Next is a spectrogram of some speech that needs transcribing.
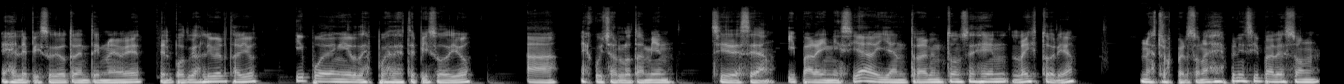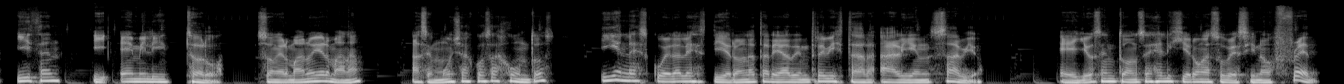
Es el episodio 39 del podcast libertario y pueden ir después de este episodio a escucharlo también si desean. Y para iniciar y entrar entonces en la historia, Nuestros personajes principales son Ethan y Emily Tuttle. Son hermano y hermana, hacen muchas cosas juntos y en la escuela les dieron la tarea de entrevistar a alguien sabio. Ellos entonces eligieron a su vecino Fred,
